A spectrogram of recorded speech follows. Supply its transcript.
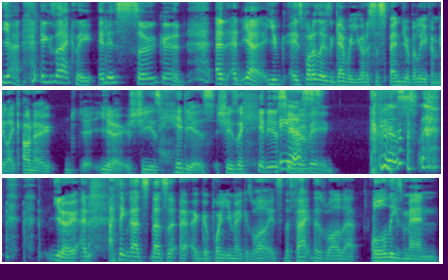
yeah exactly it is so good and and yeah you it's one of those again where you got to suspend your belief and be like oh no you know she is hideous she's a hideous Yes. human being yes. you know and i think that's that's a, a good point you make as well it's the fact as well that all these men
